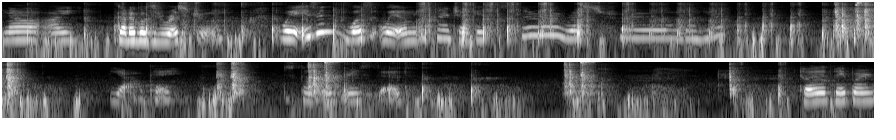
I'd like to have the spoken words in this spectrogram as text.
now I gotta go to the restroom. Wait, isn't was wait, I'm just gonna check. Is there a restroom down here? Yeah, okay. Just gonna over is dead. Toilet paper.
